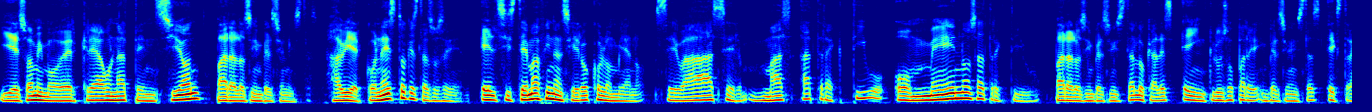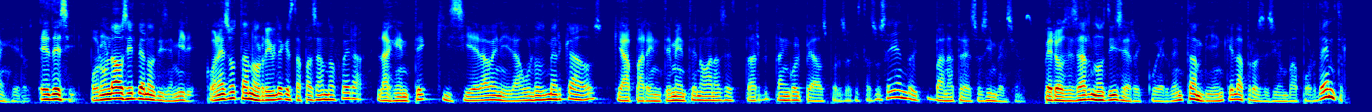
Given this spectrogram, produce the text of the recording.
y eso a mi mover crea una tensión para los inversionistas. Javier, con esto que está sucediendo, ¿el sistema financiero colombiano se va a hacer más atractivo o menos atractivo para los inversionistas locales e incluso para inversionistas extranjeros. Es decir, por un lado Silvia nos dice, mire, con eso tan horrible que está pasando afuera, la gente quisiera venir a unos mercados que aparentemente no van a estar tan golpeados por eso que está sucediendo y van a traer sus inversiones. Pero César nos dice, recuerden también que la procesión va por dentro.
